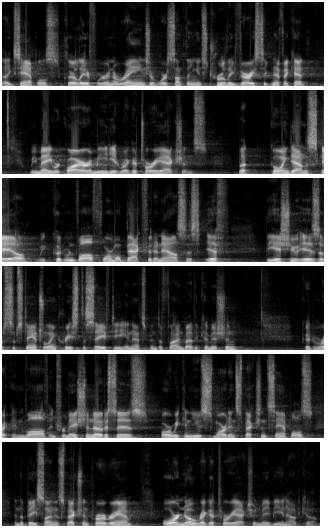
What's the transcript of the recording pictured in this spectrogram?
examples. Clearly, if we're in a range of where something is truly very significant, we may require immediate regulatory actions. But going down the scale, we could involve formal backfit analysis if the issue is of substantial increase to safety, and that's been defined by the Commission. Could involve information notices, or we can use smart inspection samples in the baseline inspection program, or no regulatory action may be an outcome.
